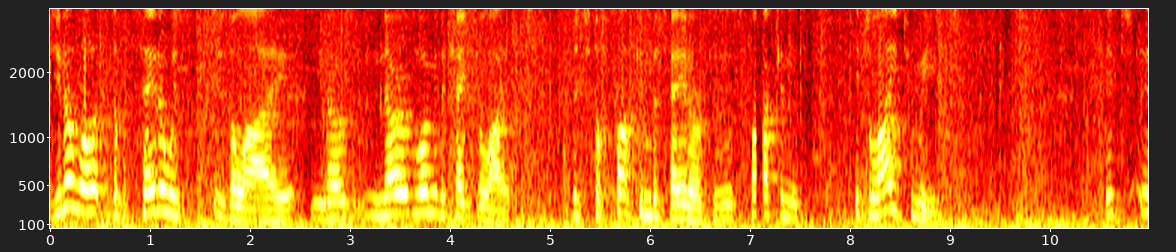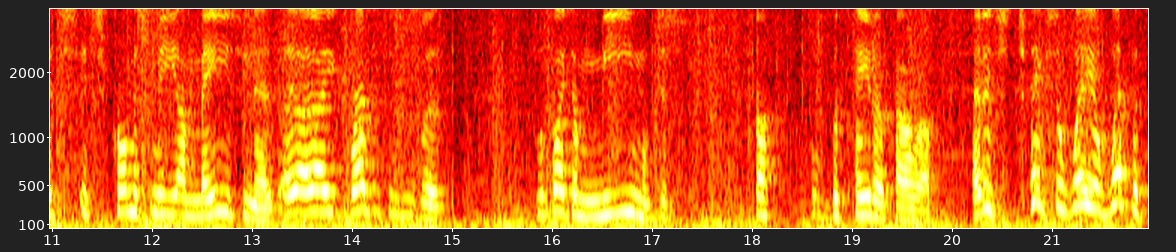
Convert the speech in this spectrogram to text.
You know what? The potato is is a lie. You know, no longer the cake's a lie. It's the fucking potato because it's fucking. It's lied to me. It's it's it's promised me amazing. I, I, I grabbed it because it was a looked like a meme of just potato power up, and it takes away a weapon.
